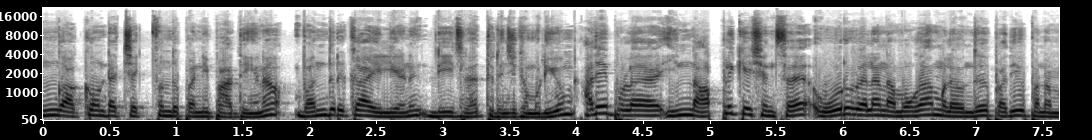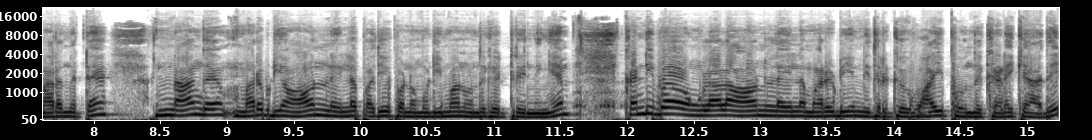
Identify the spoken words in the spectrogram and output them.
உங்கள் அக்கௌண்ட்டை செக் வந்து பண்ணி பார்த்தீங்கன்னா வந்திருக்கா இல்லையான்னு டீட்டெயிலாக தெரிஞ்சுக்க முடியும். அதே போல் இந்த அப்ளிகேஷன்ஸை ஒருவேளை நான் முகாமில் வந்து பதிவு பண்ண மறந்துட்டேன். நாங்கள் மறுபடியும் ஆன்லைனில் பதிவு பண்ண முடியுமான்னு வந்து கேட்டிருந்தீங்க. கண்டிப்பாக உங்களால் ஆன்லைனில் மறுபடியும் இதற்கு வாய்ப்பு வந்து கிடைக்காது.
